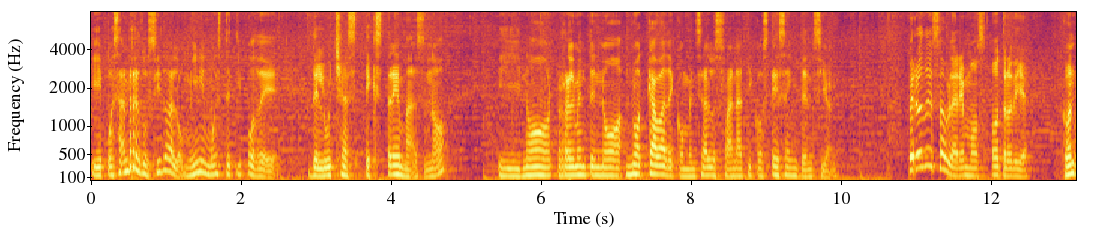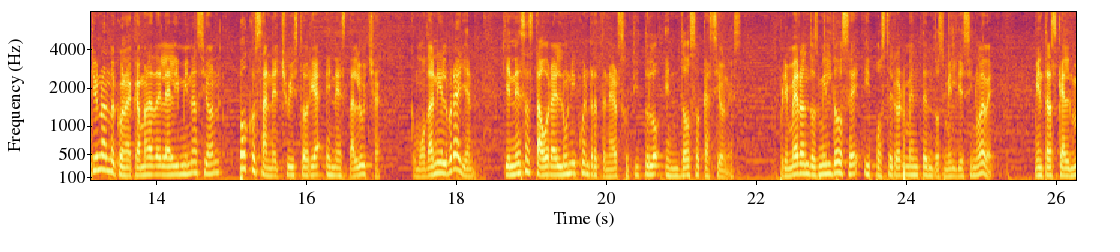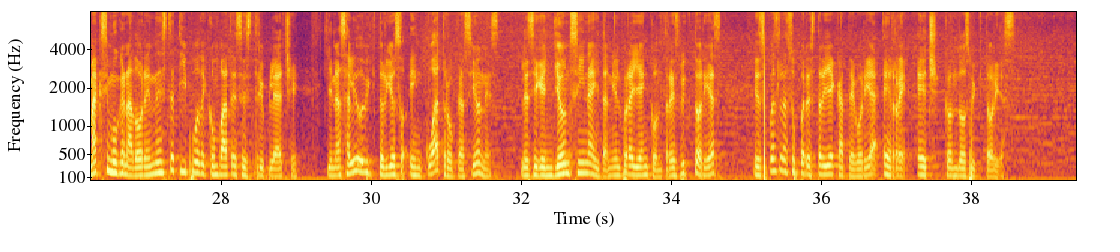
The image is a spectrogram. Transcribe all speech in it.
y pues han reducido a lo mínimo este tipo de, de luchas extremas, ¿no? Y no, realmente no, no acaba de convencer a los fanáticos esa intención. Pero de eso hablaremos otro día. Continuando con la cámara de la eliminación, pocos han hecho historia en esta lucha, como Daniel Bryan, quien es hasta ahora el único en retener su título en dos ocasiones, primero en 2012 y posteriormente en 2019, mientras que el máximo ganador en este tipo de combates es Triple H, quien ha salido victorioso en cuatro ocasiones. Le siguen John Cena y Daniel Bryan con tres victorias, y después la superestrella categoría R Edge con dos victorias.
